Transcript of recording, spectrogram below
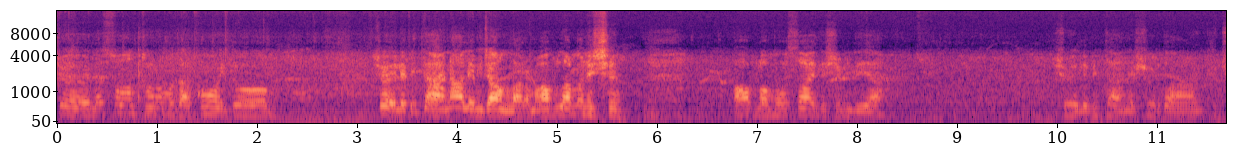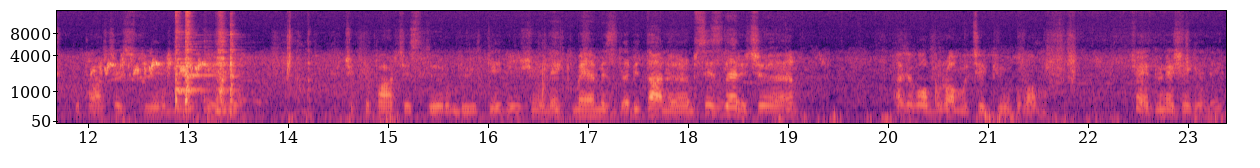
Şöyle son turumu da koydum. Şöyle bir tane alayım canlarım ablamın için. Ablam olsaydı şimdi ya. Şöyle bir tane şuradan küçük bir parça istiyorum. Büyük geliyor. Küçük bir parça istiyorum. Büyük geliyor. Şöyle ekmeğimizle bir tane verelim sizler için. Acaba bura mı çekiyor bura mı? Şöyle güneşe geleyim.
